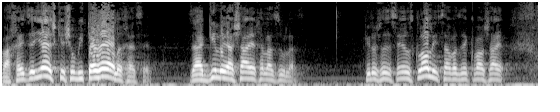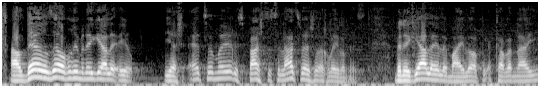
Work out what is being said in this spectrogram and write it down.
ואחרי זה יש כשהוא מתעורר לחסד. זה הגילוי השייך אל הזולס. אפילו שזה סיירס קלוליס, אבל זה כבר שייך. על דרך זה אומרים בנגיע לעיר. יש עצם העיר, הספשטוס אל עצמי שלך לאילומס. בנגיע לאלמיילו, הכוונה היא,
